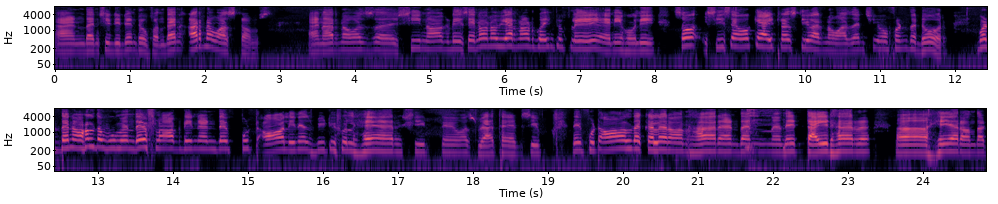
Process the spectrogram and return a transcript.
and then she didn't open. Then Arnavaz comes and Arnavaz, uh, she knocked, he said, no, no, we are not going to play any Holi. So she said, okay, I trust you, Arnavaz. And she opened the door. But then all the women, they flocked in and they put all in his beautiful hair. She uh, was bathed. She, they put all the color on her and then they tied her uh, hair on the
